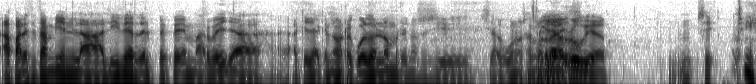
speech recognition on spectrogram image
aparece también la líder del PP en Marbella, aquella que no recuerdo el nombre, no sé si, si algunos acordáis. rubia. Mm, Sí, Sí.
